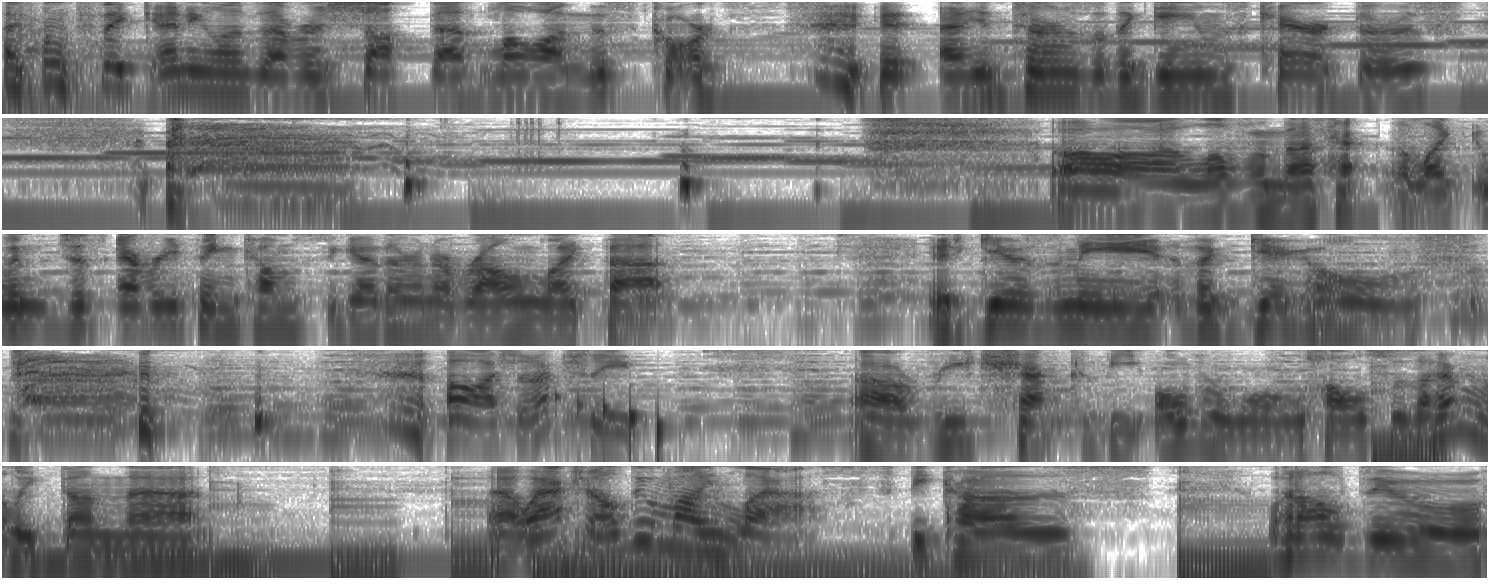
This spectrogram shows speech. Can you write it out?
I don't think anyone's ever shot that low on this course in, in terms of the game's characters. oh, I love when that like when just everything comes together in a round like that. It gives me the giggles. oh, I should actually uh, recheck the overworld houses. I haven't really done that. Uh, well, actually, I'll do mine last, because what I'll do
